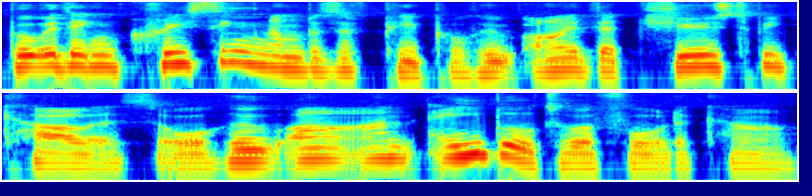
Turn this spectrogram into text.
But with increasing numbers of people who either choose to be carless or who are unable to afford a car,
